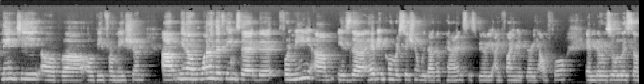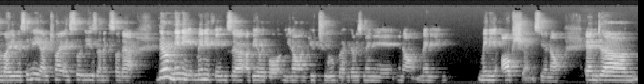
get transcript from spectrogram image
plenty of, uh, of information. Um, you know, one of the things that, that for me um, is uh, having conversation with other parents is very, I find it very helpful. And there's always somebody that say, hey, I try, I saw this and I saw that. There are many, many things uh, available, you know, on YouTube, and there's many, you know, many, many options, you know. And um,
